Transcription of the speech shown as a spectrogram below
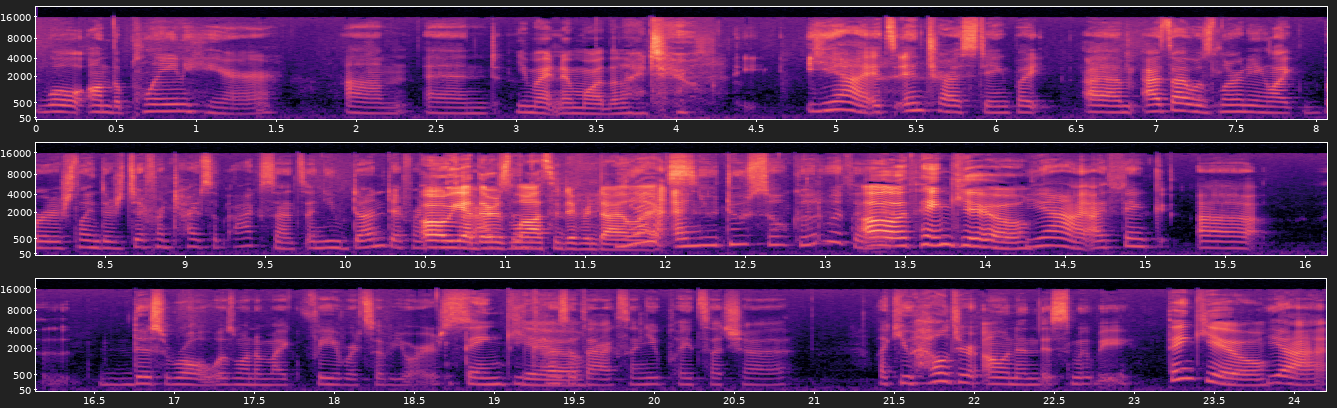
well on the plane here, um, and you might know more than I do. yeah, it's interesting. But um, as I was learning like British slang, there's different types of accents, and you've done different. Oh, yeah, there's accents. lots of different dialects. Yeah, and you do so good with it. Oh, thank you. yeah, I think uh, this role was one of my favorites of yours. Thank you. because of the accent. You played such a like you held your own in this movie. Thank you. Yeah,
